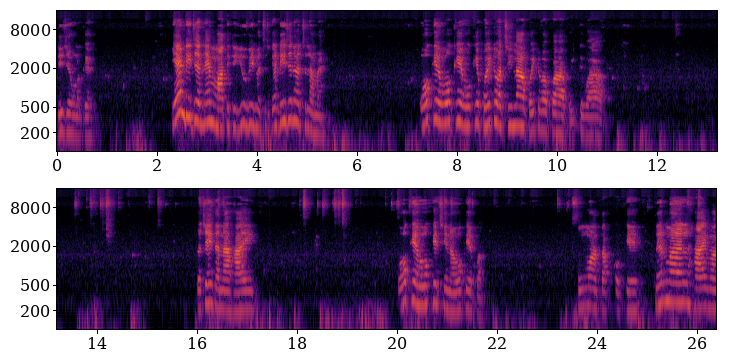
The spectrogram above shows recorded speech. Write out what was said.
டிஜே உனக்கு? ஏன் டிஜே நேம் மாத்திட்டு யூவின்னு வச்சிருக்கேன் டிஜேனே வச்சிடலாமே. ஓகே ஓகே ஓகே போயிட்டு வா சீனா. போயிட்டு வாப்பா. போயிட்டு வா. பிரச்சனை ஹாய் ஓகே ஓகே சீனா. ஓகேப்பா சும்மா தான் ஓகே நிர்மல் ஹாய்மா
